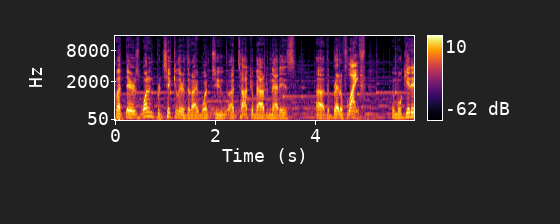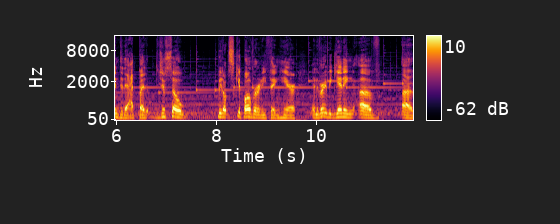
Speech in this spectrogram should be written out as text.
But there's one in particular that I want to uh, talk about, and that is uh, the bread of life. And we'll get into that. But just so we don't skip over anything here, in the very beginning of uh,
